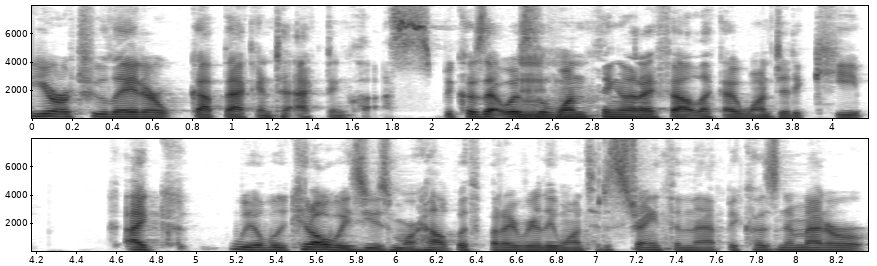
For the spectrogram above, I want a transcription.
year or two later got back into acting class because that was the Mhm. one thing that I felt like I wanted to keep. I we, we could always use more help with, but I really wanted to strengthen that because no matter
